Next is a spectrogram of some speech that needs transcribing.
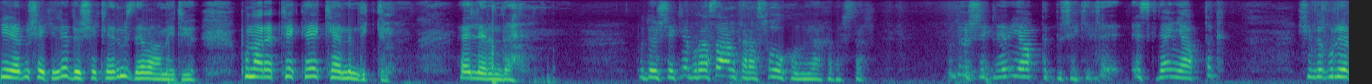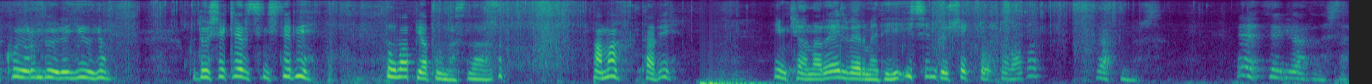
Yine bu şekilde döşeklerimiz devam ediyor. Bunlar hep tek tek kendim diktim. Ellerimde. Bu döşekle burası Ankara. Soğuk oluyor arkadaşlar. Bu döşekleri yaptık bu şekilde. Eskiden yaptık. Şimdi buraya koyuyorum böyle yığıyorum. Bu döşekler için işte bir dolap yapılması lazım. Ama tabii imkanları el vermediği için döşek do- dolabı yapmıyoruz. Evet sevgili arkadaşlar.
